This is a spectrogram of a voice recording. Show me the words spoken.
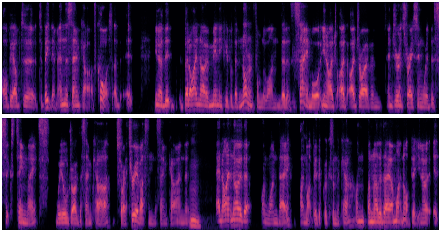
I'll be able to to beat them in the same car, of course. Uh, it, you know, the, but I know many people that are not in Formula One that it's the same. Or you know, I, I, I drive in endurance racing where there's six teammates. We all drive the same car. Sorry, three of us in the same car, and that, mm. and I know that on one day I might be the quickest in the car. On, on another day I might not be. You know, it,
